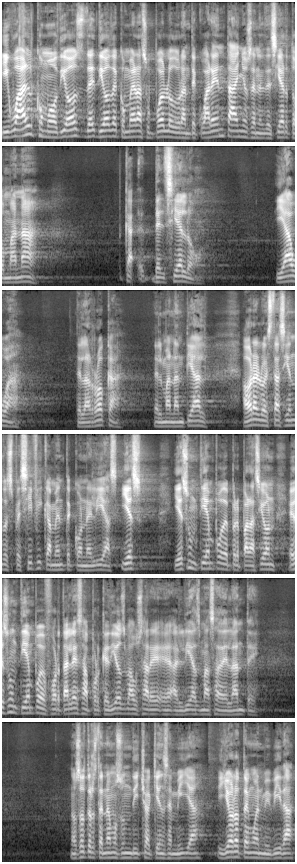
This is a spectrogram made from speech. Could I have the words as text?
Igual como Dios dio de comer a su pueblo durante 40 años en el desierto, maná del cielo y agua de la roca, del manantial. Ahora lo está haciendo específicamente con Elías y es y es un tiempo de preparación, es un tiempo de fortaleza porque Dios va a usar eh, a Elías más adelante. Nosotros tenemos un dicho aquí en Semilla, y yo lo tengo en mi vida,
